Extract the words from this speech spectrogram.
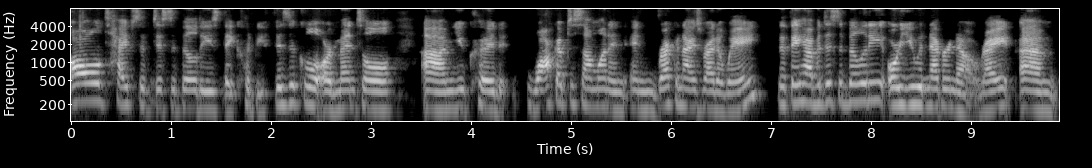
all types of disabilities. They could be physical or mental. Um, you could walk up to someone and, and, recognize right away that they have a disability, or you would never know, right? Um,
